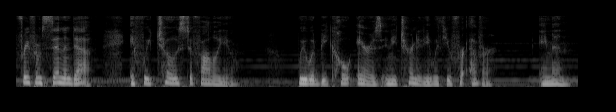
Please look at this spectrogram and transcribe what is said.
free from sin and death, if we chose to follow you. We would be co heirs in eternity with you forever. Amen.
